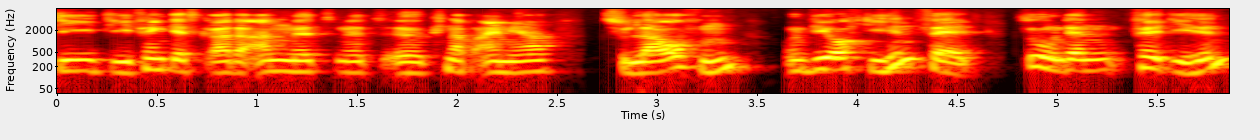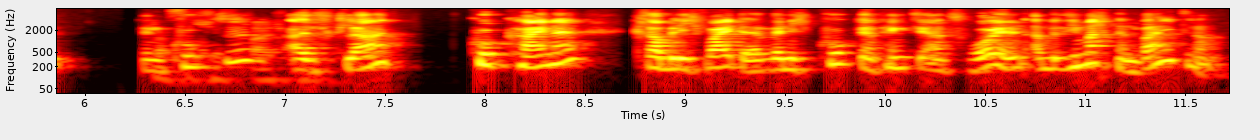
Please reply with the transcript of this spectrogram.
die, die fängt jetzt gerade an mit, mit äh, knapp einem Jahr zu laufen und wie oft die hinfällt. So, und dann fällt die hin, dann das guckt sie, alles klar, guckt keiner, krabbel ich weiter. Wenn ich gucke, dann fängt sie an zu heulen, aber sie macht dann weiter.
